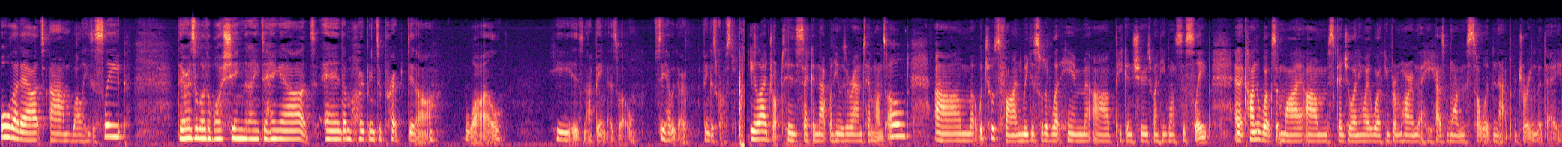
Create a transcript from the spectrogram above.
all that out um, while he's asleep. There is a lot of washing that I need to hang out, and I'm hoping to prep dinner while he is napping as well. See how we go fingers crossed. Eli dropped his second nap when he was around 10 months old, um, which was fine. We just sort of let him uh, pick and choose when he wants to sleep. And it kind of works at my um, schedule anyway, working from home, that he has one solid nap during the day.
